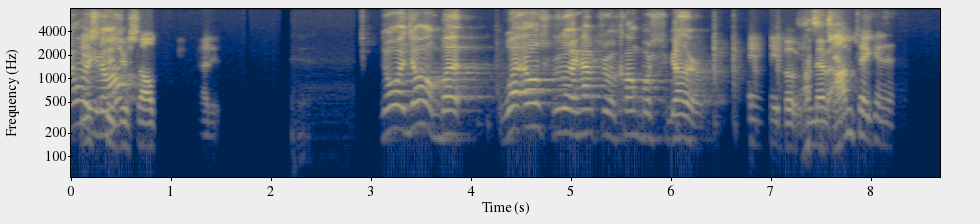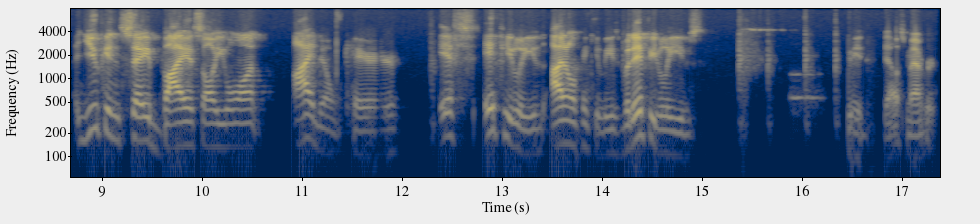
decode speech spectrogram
No, just I because you're don't. salty about it. No, I don't. But what else do they have to accomplish together? Hey, but Lots of remember, I'm taking it. You can say bias all you want. I don't care. If if he leaves, I don't think he leaves. But if he leaves, be a Dallas Maverick.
